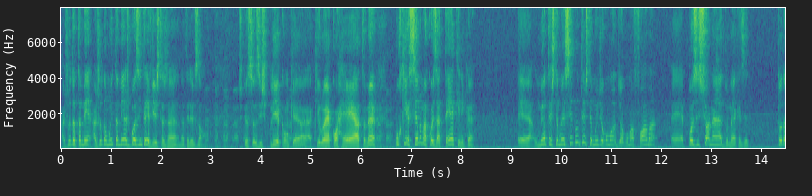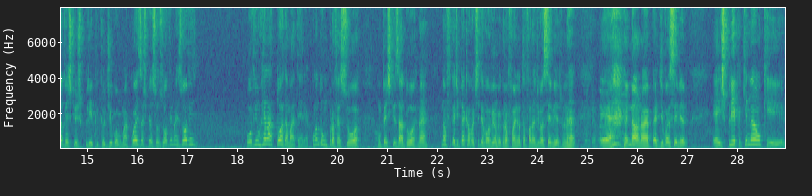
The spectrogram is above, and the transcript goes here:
Ajuda também, ajuda muito também as boas entrevistas na, na televisão. As pessoas explicam que aquilo é correto, né? Porque sendo uma coisa técnica, é, o meu testemunho é sempre um testemunho de alguma, de alguma forma é, posicionado, né? Quer dizer, toda vez que eu explico e que eu digo alguma coisa, as pessoas ouvem, mas ouvem houve um relator da matéria. Quando um professor, um pesquisador, né? Não fica de pé que eu vou te devolver o microfone, eu estou falando de você mesmo, né? É, não, não, é de você mesmo. É, explica que não, que,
